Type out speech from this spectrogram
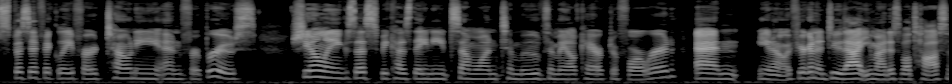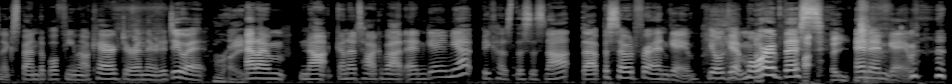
specifically for Tony and for Bruce, she only exists because they need someone to move the male character forward. And, you know, if you're going to do that, you might as well toss an expendable female character in there to do it. Right. And I'm not going to talk about Endgame yet because this is not the episode for Endgame. You'll get more of this I, I, in Endgame.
